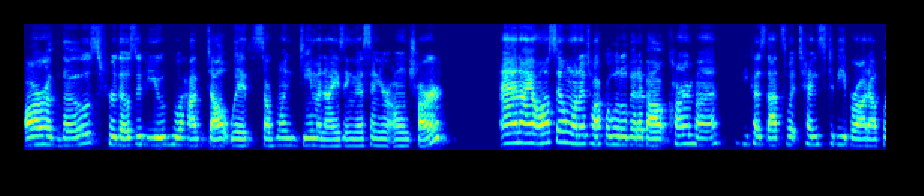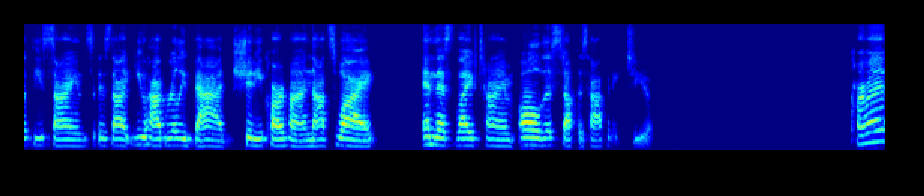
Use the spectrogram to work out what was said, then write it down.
are of those for those of you who have dealt with someone demonizing this in your own chart. And I also want to talk a little bit about karma because that's what tends to be brought up with these signs is that you have really bad, shitty karma. And that's why in this lifetime, all this stuff is happening to you. Karma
